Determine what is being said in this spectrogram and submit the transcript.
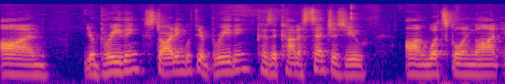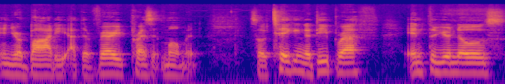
on your breathing starting with your breathing because it kind of centers you on what's going on in your body at the very present moment. So taking a deep breath in through your nose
